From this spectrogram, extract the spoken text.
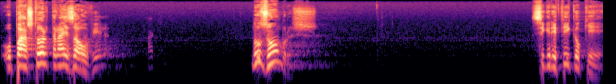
O pastor traz a ovelha nos ombros. Significa o quê?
